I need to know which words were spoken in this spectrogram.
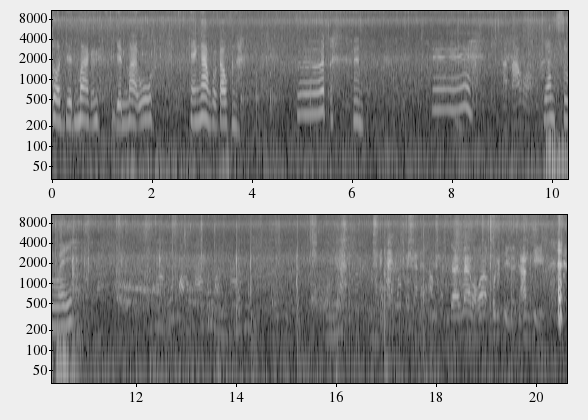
ตอนเย็นมากเย็นมากอู้แห้งงามกว่าเก่าคนน่ะเปิดเป็นเอ๊ะย่างสวย ช้างขี่ไ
